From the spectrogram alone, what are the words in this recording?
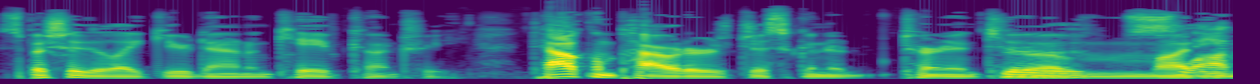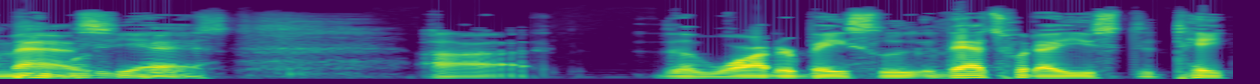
especially like you're down in cave country. Talcum powder is just going to turn into To a muddy mess. muddy yeah. Uh, the water based that's what I used to take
